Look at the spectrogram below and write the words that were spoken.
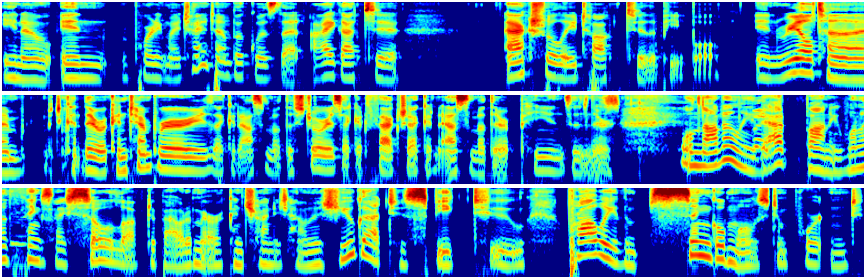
you know, in reporting my Chinatown book was that I got to actually talk to the people in real time. They were contemporaries. I could ask them about the stories. I could fact check and ask them about their opinions and their. Well, not only that, Bonnie, one of the things I so loved about American Chinatown is you got to speak to probably the single most important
